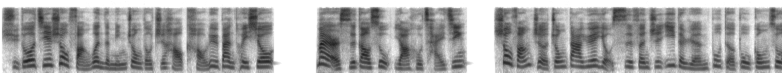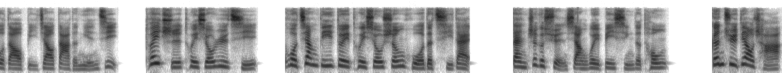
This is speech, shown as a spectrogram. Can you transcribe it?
许多接受访问的民众都只好考虑办退休。迈尔斯告诉 Yahoo 财经，受访者中大约有四分之一的人不得不工作到比较大的年纪，推迟退休日期或降低对退休生活的期待，但这个选项未必行得通。根据调查，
